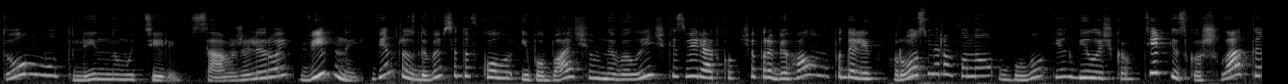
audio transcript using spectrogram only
тому тлінному тілі. Сам же Лірой вільний. Він роздивився довкола і побачив невеличке звірятко, що пробігало неподалік. Розміром воно було як білочка, тільки з кошлатим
